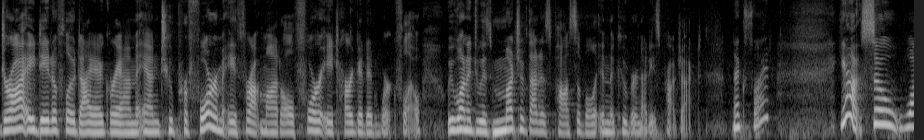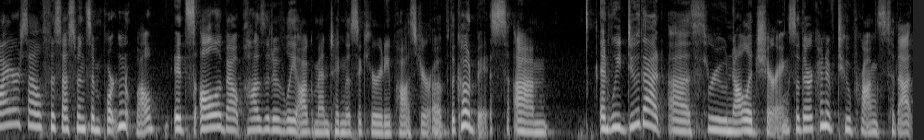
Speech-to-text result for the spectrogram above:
draw a data flow diagram, and to perform a threat model for a targeted workflow. We want to do as much of that as possible in the Kubernetes project. Next slide. Yeah, so why are self-assessments important? Well, it's all about positively augmenting the security posture of the code base. Um, and we do that uh, through knowledge sharing. So there are kind of two prongs to that.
